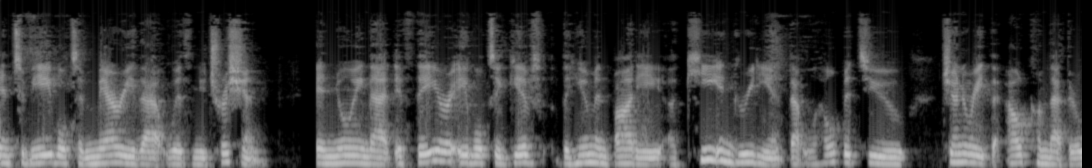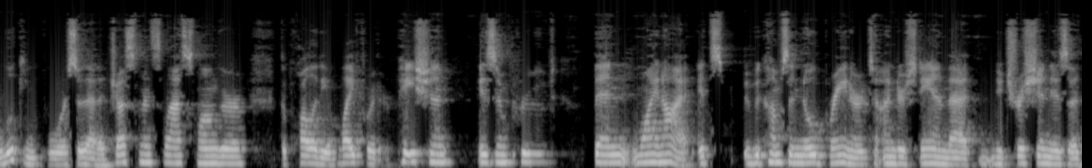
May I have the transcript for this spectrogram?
and to be able to marry that with nutrition, and knowing that if they are able to give the human body a key ingredient that will help it to generate the outcome that they're looking for so that adjustments last longer, the quality of life for their patient is improved, then why not? It's it becomes a no-brainer to understand that nutrition is a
